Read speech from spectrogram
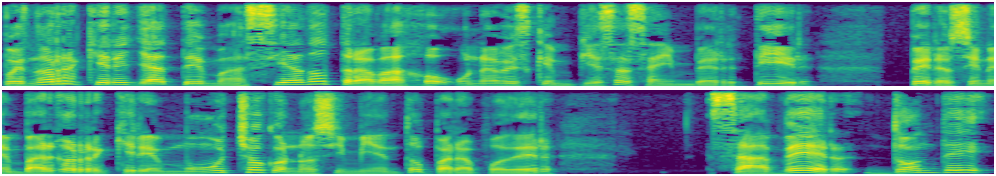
pues no requiere ya demasiado trabajo una vez que empiezas a invertir, pero sin embargo requiere mucho conocimiento para poder saber dónde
